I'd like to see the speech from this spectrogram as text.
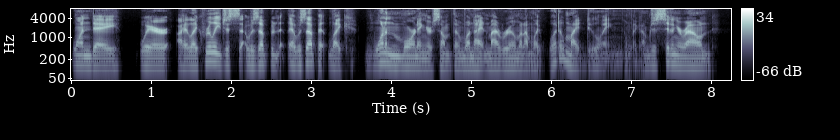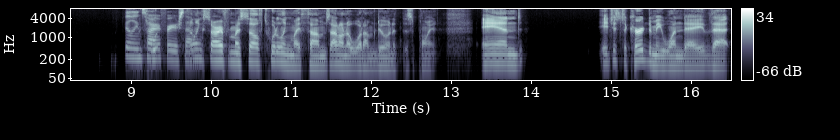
one day where I like really just I was up I was up at like one in the morning or something one night in my room, and I'm like, what am I doing? Like I'm just sitting around Feeling sorry for yourself. feeling sorry for myself, twiddling my thumbs. I don't know what I'm doing at this point. And it just occurred to me one day that,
